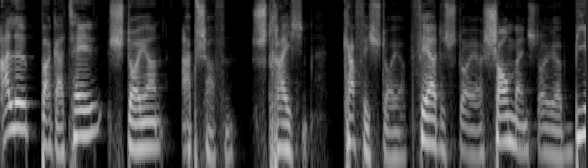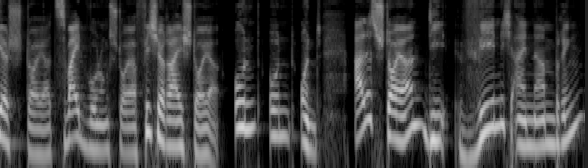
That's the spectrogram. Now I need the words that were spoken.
Alle Bagatellsteuern abschaffen, streichen. Kaffeesteuer, Pferdesteuer, Schaumweinsteuer, Biersteuer, Zweitwohnungssteuer, Fischereisteuer und, und, und. Alles Steuern, die wenig Einnahmen bringen,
